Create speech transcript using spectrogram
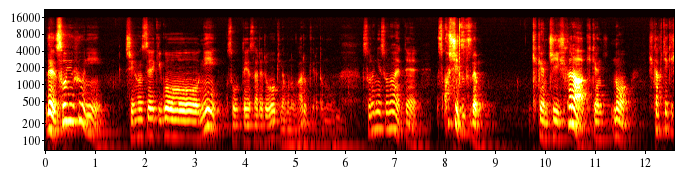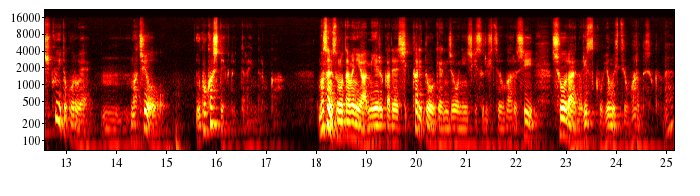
でそういうふうに四半世紀後に想定される大きなものがあるけれどもそれに備えて少しずつでも危険地域から危険の比較的低いところへ街を動かしていくと言ったらいいまさにそのためには見える化でしっかりと現状を認識する必要があるし将来のリスクを読む必要もあるんでしょうけどね。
